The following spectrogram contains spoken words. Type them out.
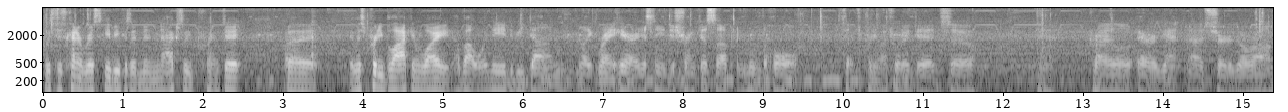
which is kind of risky because I didn't actually print it, but it was pretty black and white about what needed to be done. Like right here, I just needed to shrink this up and move the hole. So that's pretty much what I did. So, yeah, probably a little arrogant. Uh, sure to go wrong.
